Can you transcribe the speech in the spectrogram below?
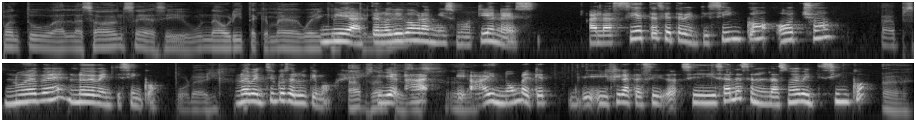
pon tú a las 11, así una horita que me haga güey. Mira, que te lo digo ahora mismo. Tienes a las 7, 7.25, 8, Ah, pues, 9, 9.25. por ahí. 9.25 es el último. Ah, pues Y antes ah, y- ay, no, hombre, que, y fíjate, si, si sales en las 9.25, Ah.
